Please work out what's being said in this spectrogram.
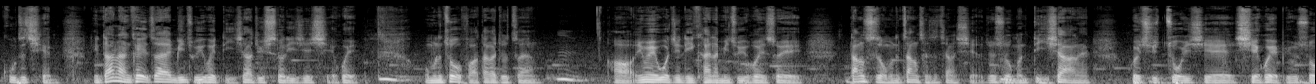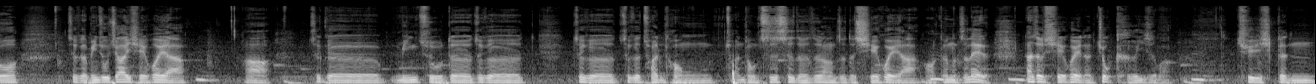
固之前，你当然可以在民族议会底下去设立一些协会。嗯，我们的做法大概就这样。嗯，好，因为我已经离开了民族议会，所以当时我们的章程是这样写的，就是我们底下呢会去做一些协会，比如说这个民族交易协会啊，嗯，啊，这个民族的这个。这个这个传统传统知识的这样子的协会啊，哦等等之类的，嗯、那这个协会呢就可以什么？嗯，去跟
